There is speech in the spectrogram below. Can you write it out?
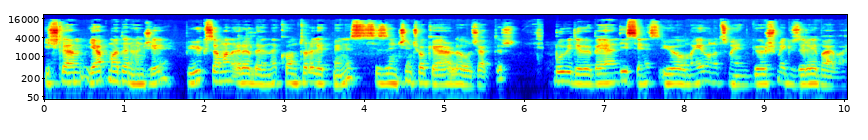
İşlem yapmadan önce büyük zaman aralığını kontrol etmeniz sizin için çok yararlı olacaktır. Bu videoyu beğendiyseniz üye olmayı unutmayın. Görüşmek üzere bay bay.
